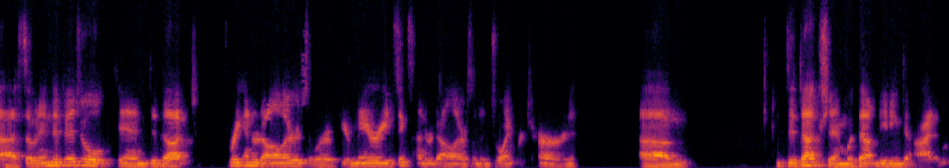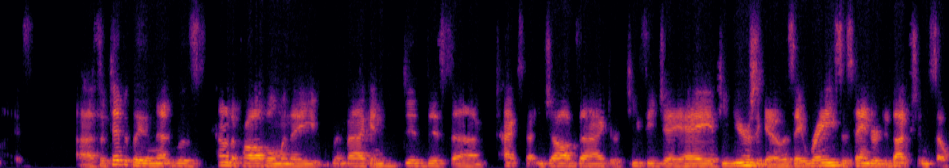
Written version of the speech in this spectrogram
Uh, so an individual can deduct $300 or if you're married, $600 in a joint return um, deduction without needing to itemize. Uh, so typically, and that was kind of the problem when they went back and did this uh, Tax Cut and Jobs Act or TCJA a few years ago, is they raised the standard deduction so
